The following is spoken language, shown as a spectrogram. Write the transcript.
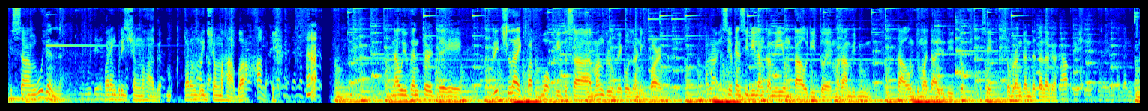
isang wooden parang bridge siyang mahaga parang bridge siyang mahaba. Now we've entered the bridge like pathwalk dito sa Mangrove Eco Learning Park as you can see di lang kami yung tao dito eh. Maraming taong dumadayo dito. Kasi sobrang ganda talaga. Na-appreciate nila yung kagandahan.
